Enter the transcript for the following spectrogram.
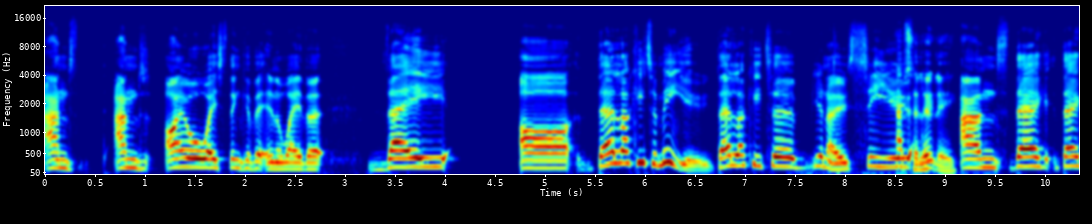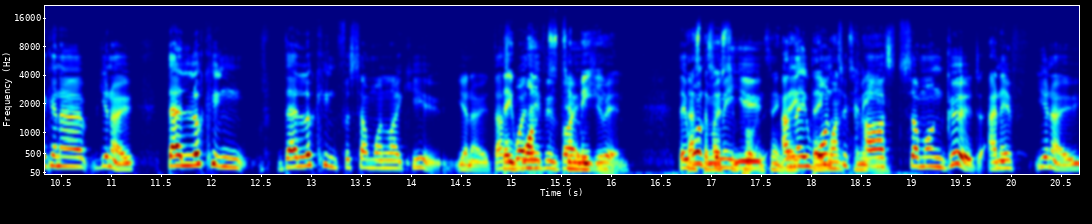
and and I always think of it in a way that they are they're lucky to meet you. They're lucky to you know see you Absolutely. and they're they're gonna you know they're looking they're looking for someone like you you know that's They why they've to invited meet you you. in they That's want the to meet you thing. and They- they, they want, want to, to meet you. cast someone good and if you know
